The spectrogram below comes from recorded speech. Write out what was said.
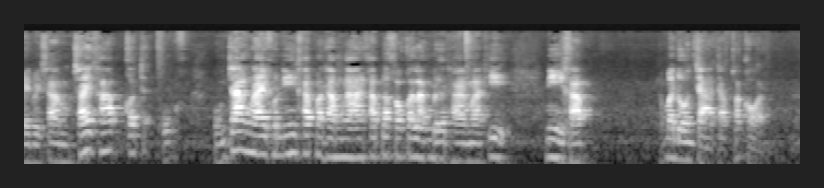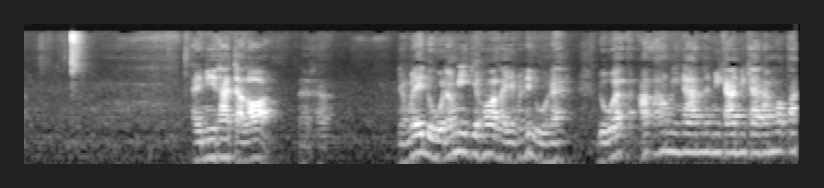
เป็นไประจำใช่ครับก็ผมผมจ้างนายคนนี้ครับมาทำงานครับ แล้วเขากำลังเดินทางมาที่นี่ครับแล้วมาโดนจ่าจับซะก่อน ไอ้นี่ถ้าจะรอดนะครับ ยังไม่ได้ดูนะมีกี่ห้ออะไรยังไม่ได้ดูนะ ดูว่าเอาเอามีงานมีการมีการทำเข้าไป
